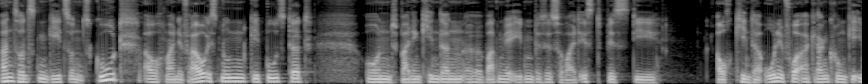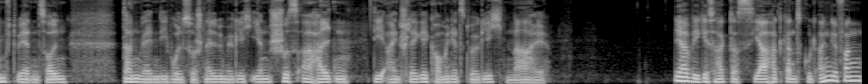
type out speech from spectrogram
Ansonsten geht es uns gut. Auch meine Frau ist nun geboostert. Und bei den Kindern äh, warten wir eben, bis es soweit ist, bis die auch Kinder ohne Vorerkrankung geimpft werden sollen. Dann werden die wohl so schnell wie möglich ihren Schuss erhalten. Die Einschläge kommen jetzt wirklich nahe. Ja, wie gesagt, das Jahr hat ganz gut angefangen.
